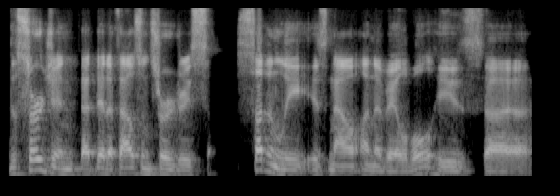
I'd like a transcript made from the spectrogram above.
the surgeon that did a thousand surgeries suddenly is now unavailable. He's uh,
